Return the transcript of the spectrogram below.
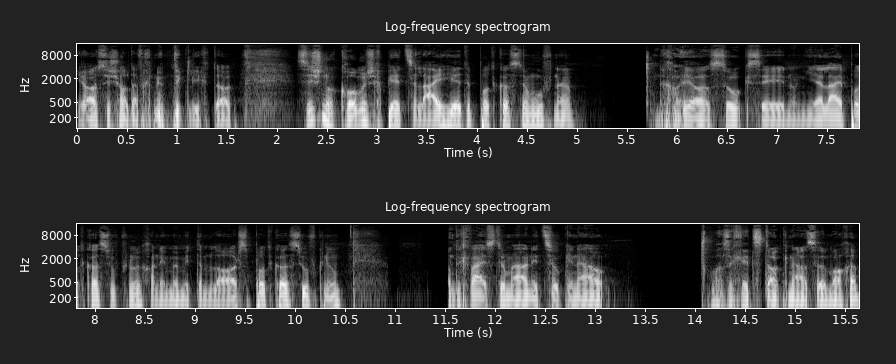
ja, es ist halt einfach nicht mehr der gleiche Tag. Es ist noch komisch, ich bin jetzt allein hier den Podcast am Aufnehmen. Ich habe ja so gesehen noch nie allein Podcast aufgenommen. Ich habe immer mit dem Lars Podcast aufgenommen. Und ich weiß darum auch nicht so genau, was ich jetzt da genau soll machen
